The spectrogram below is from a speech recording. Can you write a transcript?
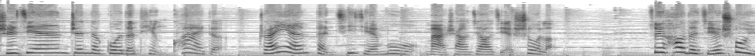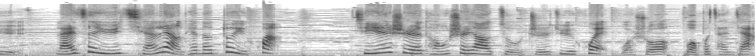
时间真的过得挺快的，转眼本期节目马上就要结束了。最后的结束语来自于前两天的对话，起因是同事要组织聚会，我说我不参加。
